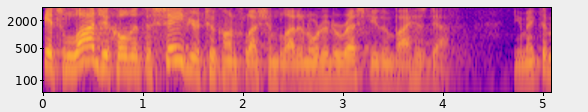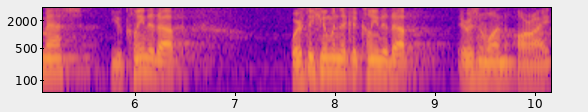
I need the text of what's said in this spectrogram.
It's logical that the Savior took on flesh and blood in order to rescue them by his death. You make the mess, you clean it up. Where's the human that could clean it up? There isn't one. All right,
